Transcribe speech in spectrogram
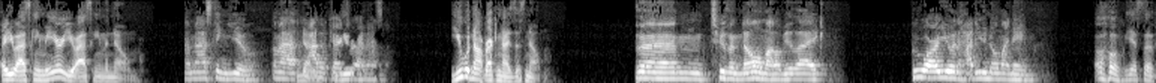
Are you asking me, or are you asking the gnome? I'm asking you. I'm at, No, out of character. you- I'm asking. You would not recognize this gnome. then to the gnome, I would be like, "Who are you, and how do you know my name?" Oh yes, of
